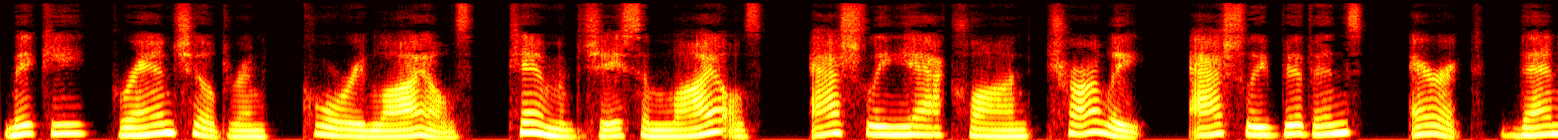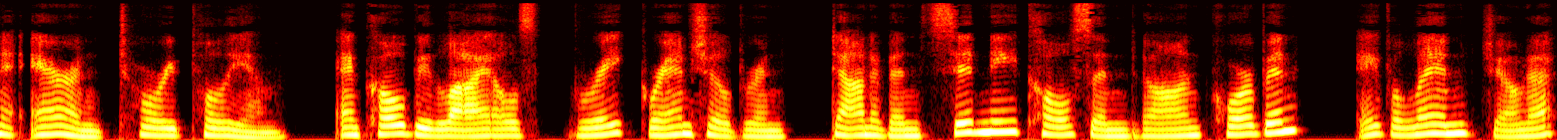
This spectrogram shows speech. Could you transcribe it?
Mickey, grandchildren, Cory Liles, Kim Jason Liles, Ashley Yacklon, Charlie, Ashley Bivins, Eric, Van Aaron, Tori Pulliam, and Colby Liles, great grandchildren, Donovan, Sydney Colson, Don Corbin, Evelyn, Jonah,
